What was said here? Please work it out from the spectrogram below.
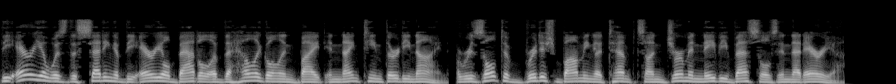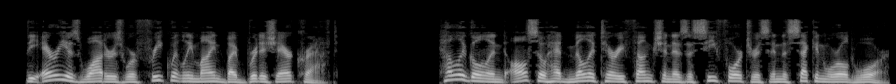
The area was the setting of the aerial Battle of the Heligoland Bight in 1939, a result of British bombing attempts on German Navy vessels in that area. The area's waters were frequently mined by British aircraft. Heligoland also had military function as a sea fortress in the Second World War.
